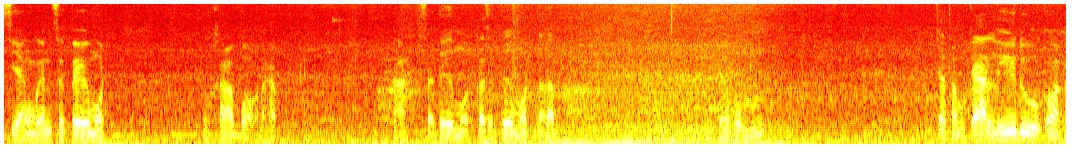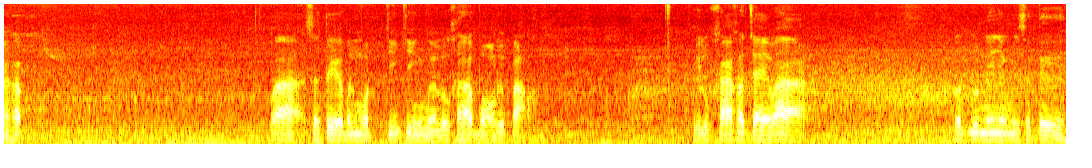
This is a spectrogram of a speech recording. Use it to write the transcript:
เสียงเหมือนสเตอร์หมด ลูกค้าบอกนะครับอะสเตอร์หมดก็สเตอร์หมดนะครับ เดี๋ยวผมจะทำการลื้อดูก่อนนะครับ ว่าสเตอร์มันหมดจริง ๆ เหมือนลูกค้าบอกหรือเปล่า คือลูกค้าเข้าใจว่า รถรุ่นนี้ยังมีสเตอร์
